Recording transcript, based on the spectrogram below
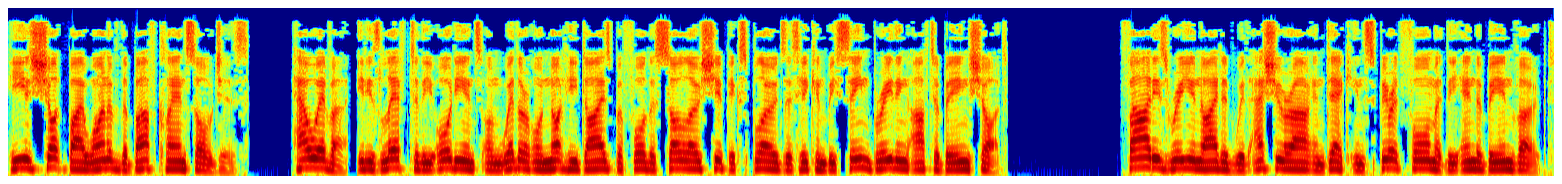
He is shot by one of the Buff clan soldiers. However, it is left to the audience on whether or not he dies before the solo ship explodes as he can be seen breathing after being shot. Fard is reunited with Ashura and Dek in spirit form at the end of Be Invoked.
